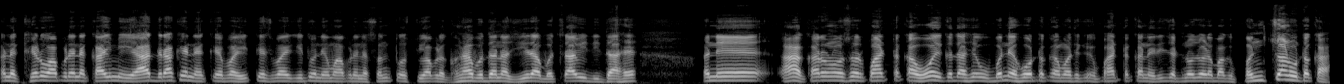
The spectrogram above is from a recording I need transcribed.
અને ખેડૂત આપણે એને કાયમી યાદ રાખે ને કે ભાઈ હિતેશભાઈ કીધું ને એમાં આપણે સંતોષ થયો. આપણે ઘણા બધાના જીરા બચાવી દીધા છે. અને હા કારણોસર પાંચ ટકા હોય, કદાચ એવું બને સો ટકામાંથી કે પાંચ ટકાને રિઝલ્ટ ન જોડે, બાકી પંચાણું ટકા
